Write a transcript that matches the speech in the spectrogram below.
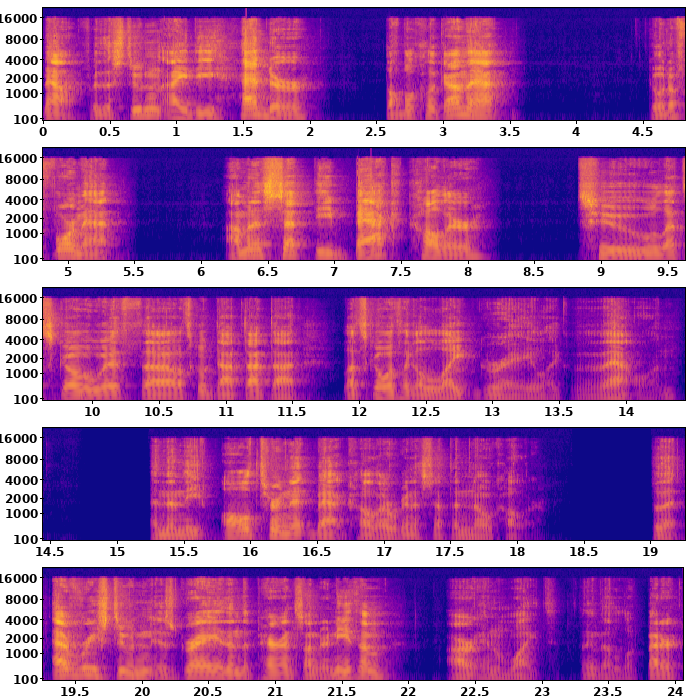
Now, for the student ID header, double click on that. Go to format. I'm going to set the back color to let's go with uh, let's go dot dot dot. Let's go with like a light gray, like that one. And then the alternate back color, we're going to set the no color. So that every student is gray, and then the parents underneath them are in white. I think that'll look better.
